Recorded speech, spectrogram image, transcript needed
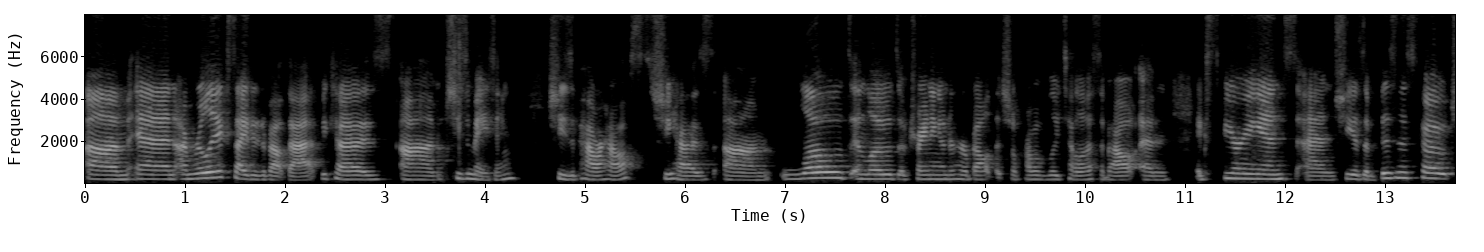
Um, and I'm really excited about that because um, she's amazing. She's a powerhouse. She has um, loads and loads of training under her belt that she'll probably tell us about and experience. And she is a business coach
